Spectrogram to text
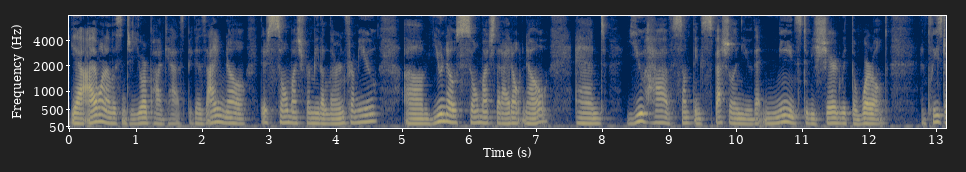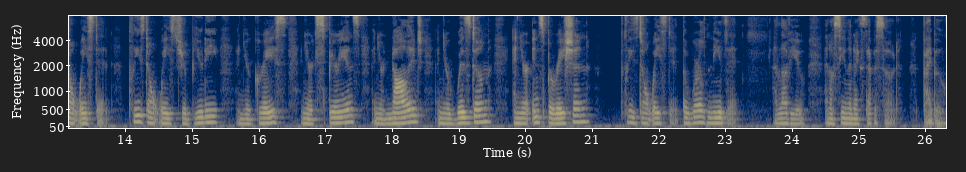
yeah, I want to listen to your podcast because I know there's so much for me to learn from you. Um, you know so much that I don't know. And you have something special in you that needs to be shared with the world. And please don't waste it. Please don't waste your beauty and your grace and your experience and your knowledge and your wisdom and your inspiration. Please don't waste it. The world needs it. I love you, and I'll see you in the next episode. Bye, boo.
